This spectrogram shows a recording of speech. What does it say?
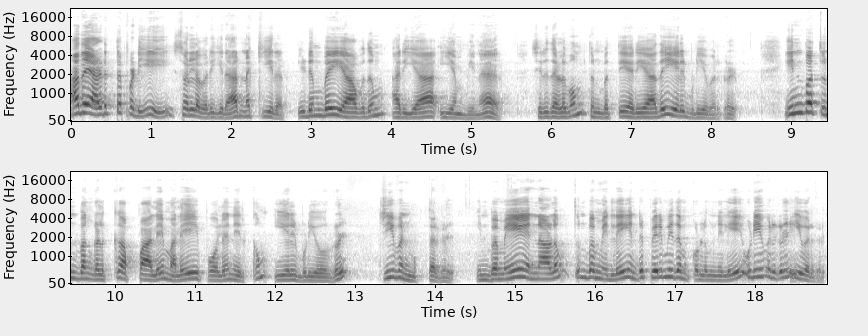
அதை அடுத்தபடி சொல்ல வருகிறார் நக்கீரர் இடும்பை யாவதும் அறியா இயம்பினர். சிறிதளவும் துன்பத்தை அறியாத இயல்புடையவர்கள். இன்ப துன்பங்களுக்கு அப்பாலே மலையைப் போல நிற்கும் இயல்புடையோர்கள் ஜீவன் முக்தர்கள் இன்பமே என்னாலும் துன்பம் இல்லை என்று பெருமிதம் கொள்ளும் நிலையை உடையவர்கள் இவர்கள்.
